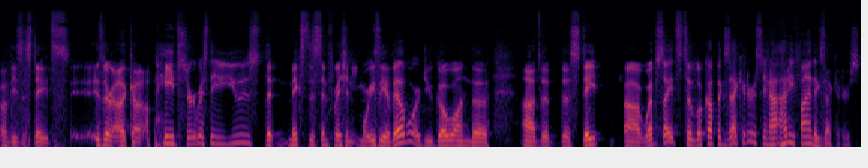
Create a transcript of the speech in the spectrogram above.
of these estates is there like a, a, paid service that you use that makes this information more easily available or do you go on the uh, the the state uh, websites to look up executors you know how do you find executors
